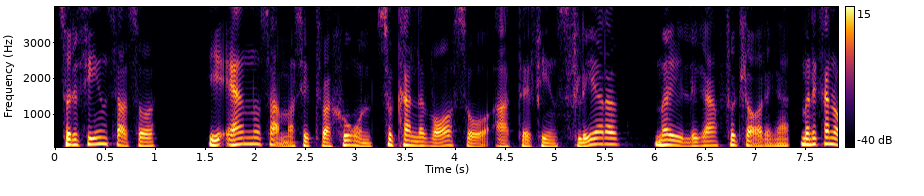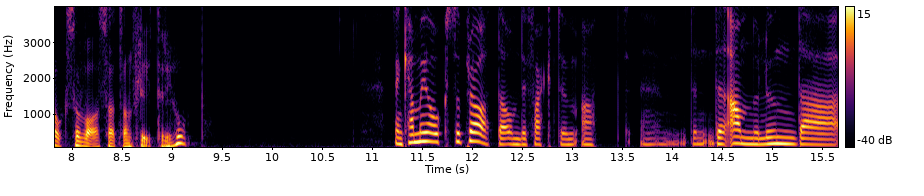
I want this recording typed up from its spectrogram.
Så det finns alltså i en och samma situation så kan det vara så att det finns flera möjliga förklaringar men det kan också vara så att de flyter ihop. Sen kan man ju också prata om det faktum att eh, den, den annorlunda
